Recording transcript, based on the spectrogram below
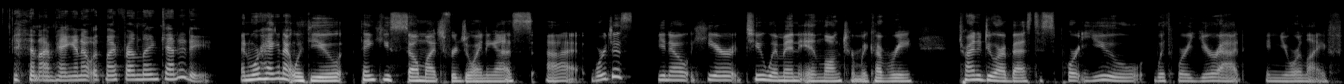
And I'm hanging out with my friend Lane Kennedy. and we're hanging out with you. Thank you so much for joining us. Uh, we're just, you know, here, two women in long term recovery, trying to do our best to support you with where you're at in your life.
